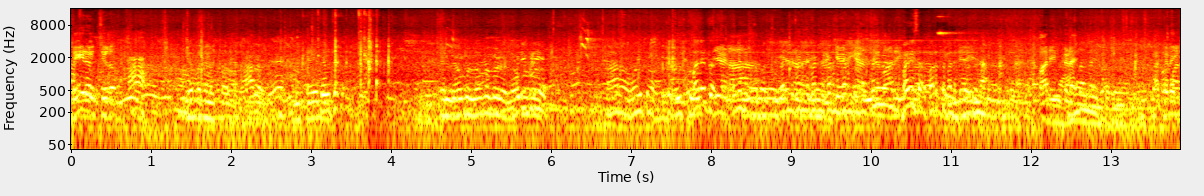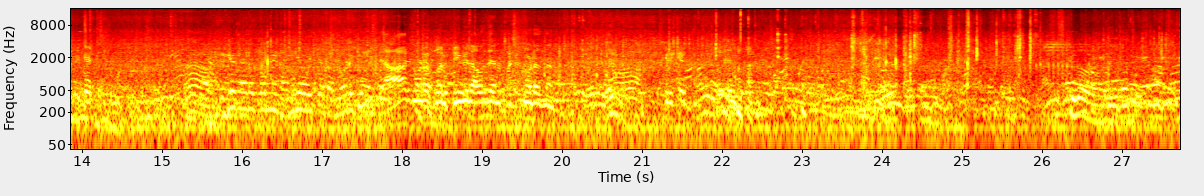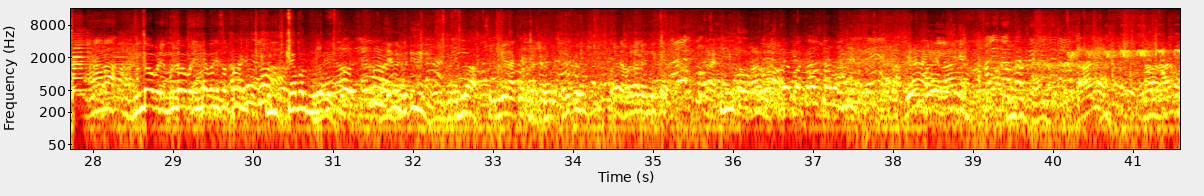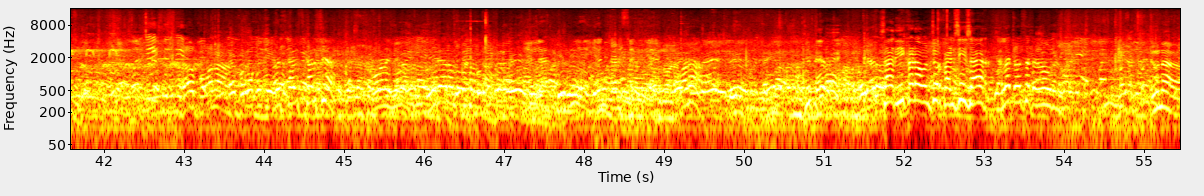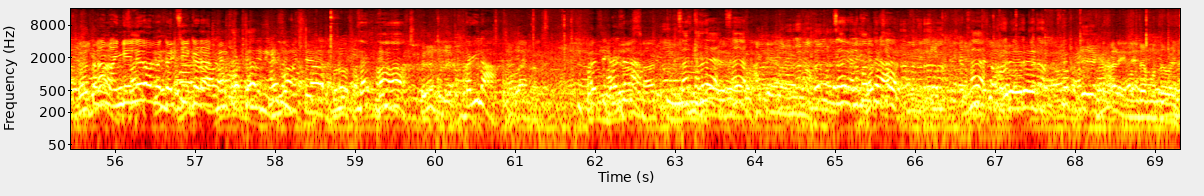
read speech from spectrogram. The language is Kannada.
ನೀರು ಒಂಚೂರು ಬಾರಿ ಕಡೆ. ಆ ಕಡೆ ಕ್ರಿಕೆಟ್ ಯಾರು ನೋಡಕ್ ಬರ್ ಟಿ ವಿಲಿ ಅವ್ರದ್ದೇನು ಫಸ್ಟ್ ನೋಡೋದು ನಾನು. ಕ್ರಿಕೆಟ್ ಮುಂದೆ ಹೋಗ್ಬಿಡಿ ಮುಂದೆ ಹೋಗ್ಬಿಡಿ ಹಿಂದೆ ಬನ್ನಿ ಸ್ವಲ್ಪ. ಕೇಬಲ್ ಸರ್ ಈ ಕಡೆ ಒಂಚೂರು ಕಳಿಸಿ ಸರ್. ಎಲ್ಲ ಕೆಲಸ ಹಂಗೆ ಇಲ್ಲಿರೋರ್ನ ಕಳಿಸಿ ಈ ಕಡೆ. ತಗಿಲ ಕಳಿಸಿ ಕಳಿಸಿ ಮುಂದೆ ಮುಂದೆ ಹೋಗಿ.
